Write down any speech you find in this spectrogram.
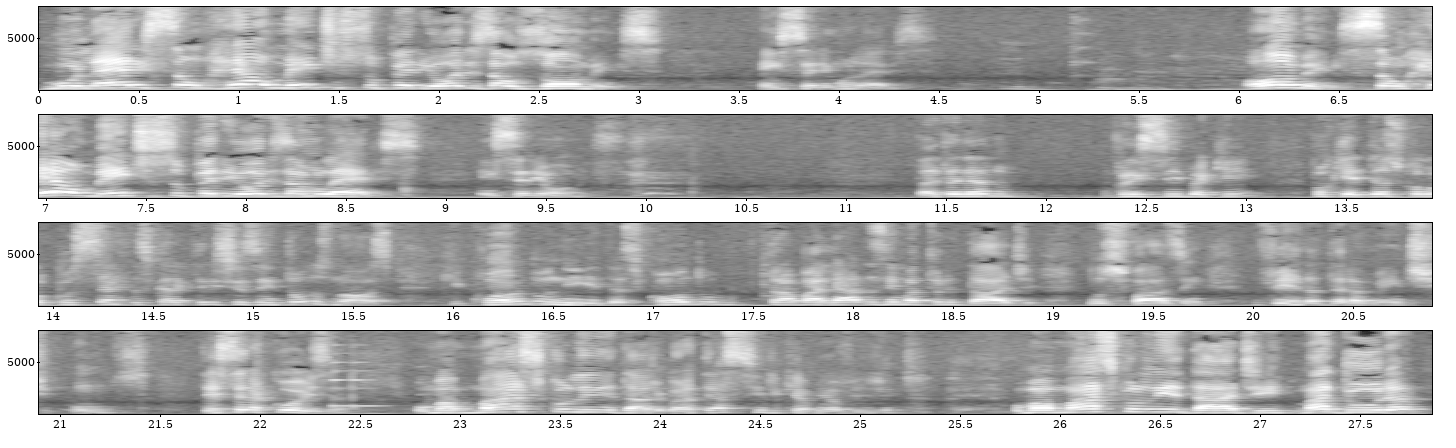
mulheres são realmente superiores aos homens em serem mulheres. Homens são realmente superiores a mulheres em serem homens. Tá entendendo o princípio aqui? Porque Deus colocou certas características em todos nós, que quando unidas, quando trabalhadas em maturidade, nos fazem verdadeiramente uns. Terceira coisa, uma masculinidade, agora até a Siri quer me ouvir, gente. Uma masculinidade madura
